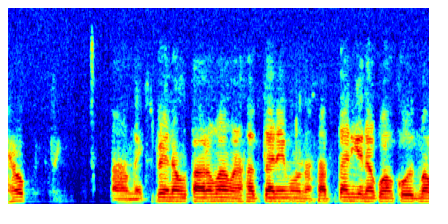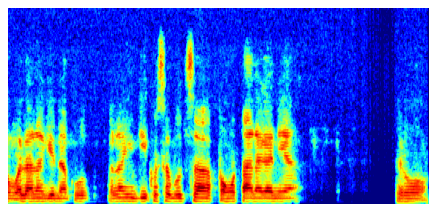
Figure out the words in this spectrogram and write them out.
I hope um na-explain ako taro ma'am. Nasabtan nimo nasabtan. Gyud ako ang code ma'am. Wala lang gyud ako wala lang gyud ko sabot sa pangutana ganiya pero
